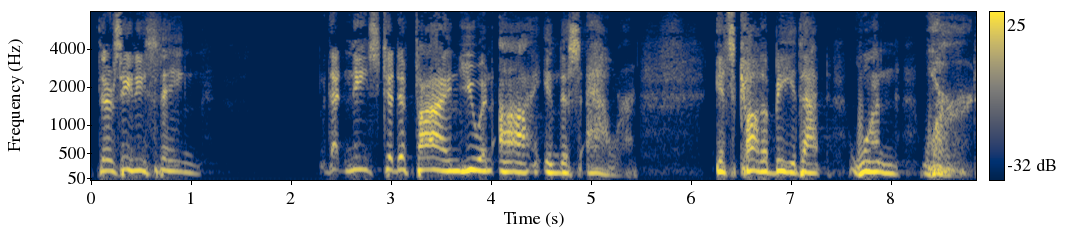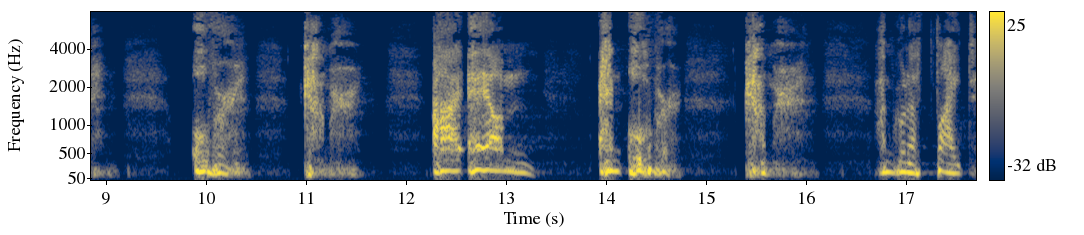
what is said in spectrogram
If there's anything that needs to define you and I in this hour, it's gotta be that one word. Overcomer. I am an overcomer. I'm gonna fight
